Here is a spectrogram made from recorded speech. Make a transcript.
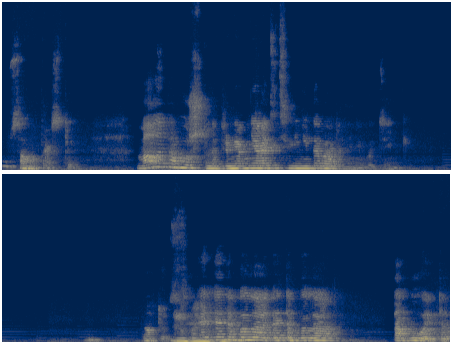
Ну, самый простой. Мало того, что, например, мне родители не давали на него деньги. Ну, то есть, Ну, это, это было, это было табу, это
